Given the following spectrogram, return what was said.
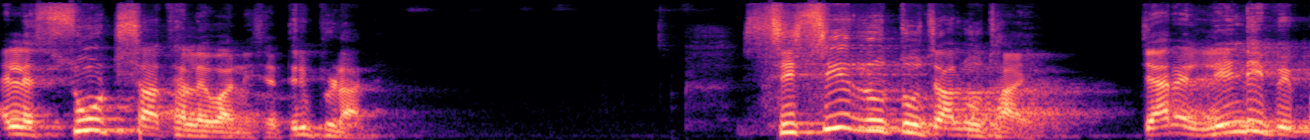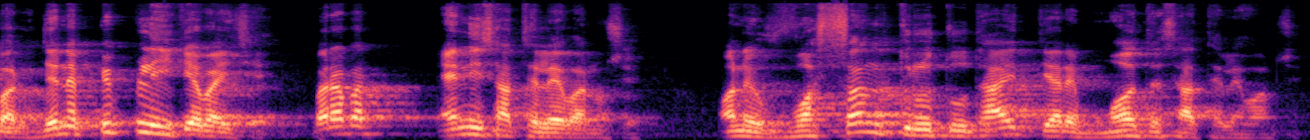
એટલે સૂટ સાથે લેવાની છે ત્રિફળાને. શિશિર ઋતુ ચાલુ થાય ત્યારે લીંડી પીપર, જેને પીપળી કહેવાય છે, બરાબર? એની સાથે લેવાનું છે. અને વસંત ઋતુ થાય ત્યારે મધ સાથે લેવાનું છે.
